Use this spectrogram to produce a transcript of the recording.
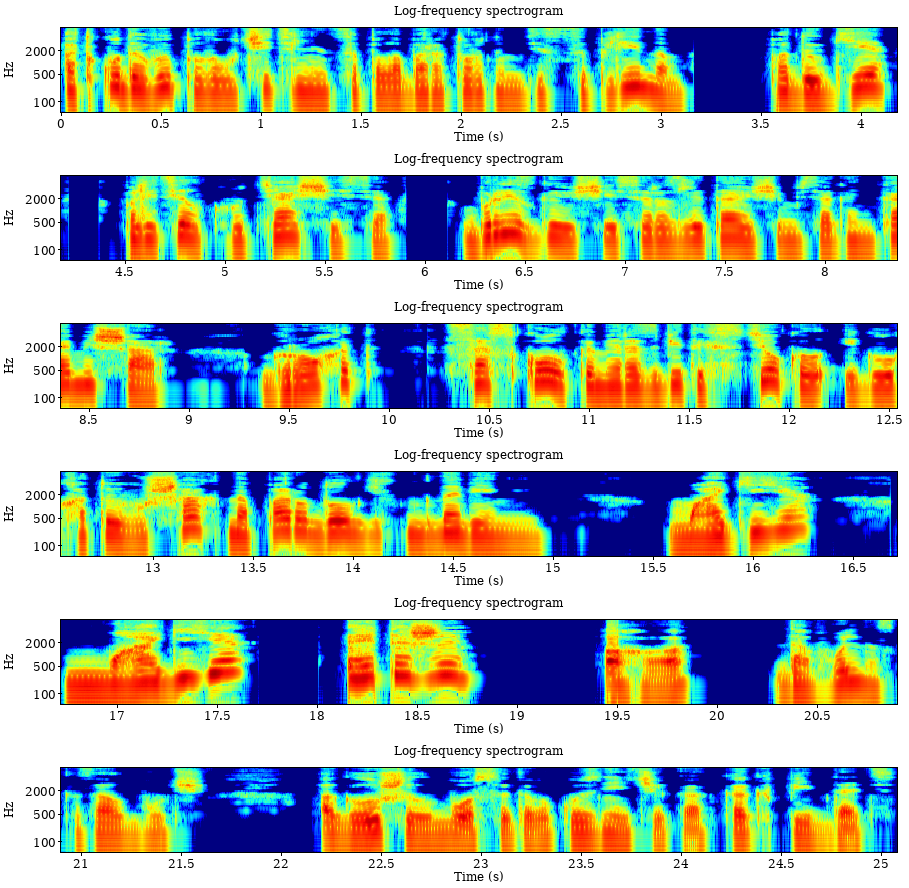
откуда выпала учительница по лабораторным дисциплинам, по дуге полетел крутящийся, брызгающийся разлетающимися огоньками шар. Грохот с осколками разбитых стекол и глухотой в ушах на пару долгих мгновений. «Магия? Магия? Это же...» «Ага», — довольно сказал Буч. Оглушил босс этого кузнечика, как пить дать.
